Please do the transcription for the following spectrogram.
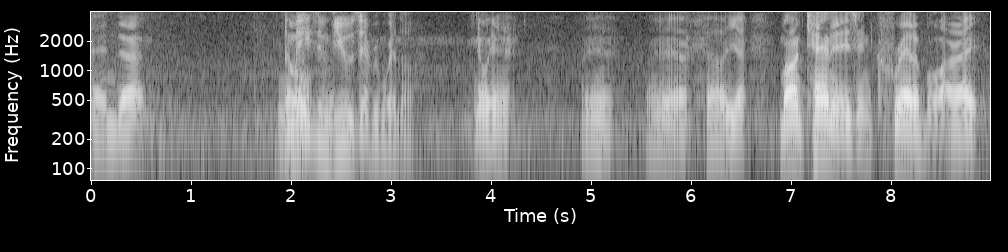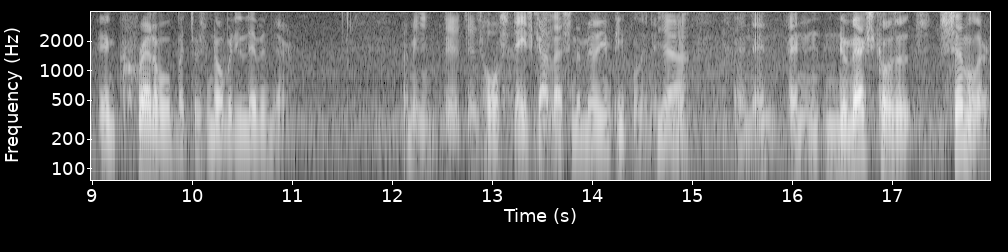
And uh, no- Amazing views everywhere, though. Oh yeah, oh yeah, oh yeah, hell yeah. Montana is incredible. All right, incredible, but there's nobody living there. I mean, the, the whole state's got less than a million people in it. you Yeah. know? And and and New Mexico's similar.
